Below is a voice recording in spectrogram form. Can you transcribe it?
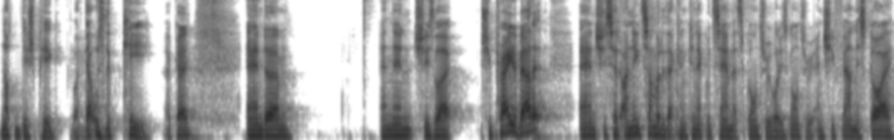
not a dish pig. Like that was the key. Okay. And um, and then she's like, she prayed about it and she said, I need somebody that can connect with Sam that's gone through what he's gone through. And she found this guy,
